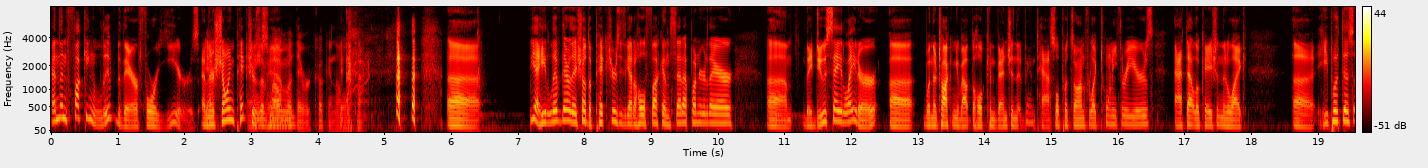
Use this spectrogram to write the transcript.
and then fucking lived there for years. And Yeah. they're showing pictures he of him. what they were cooking the whole time. uh yeah, he lived there. They showed the pictures. He's got a whole fucking setup under there. Um, they do say later, uh, when they're talking about the whole convention that Van Tassel puts on for like 23 years at that location, they're like, uh, he put this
